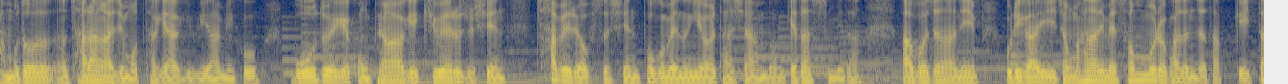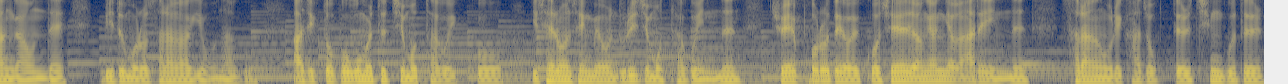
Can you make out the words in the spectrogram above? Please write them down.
아무도 자랑하지 못하게 하기 위함이고 모두에게 공평하게 기회를 주신 차별이 없으신 복음의 능력을 다시 한번 깨닫습니다. 아버지 하나님, 우리가 이 정말 하나님의 선물을 받은 자답게 이 땅 가운데 믿음으로 살아가기 원하고 아직도 복음을 듣지 못하고 있고 이 새로운 생명을 누리지 못하고 있는 죄에 포로 되어 있고 죄의 영향력 아래 있는 사랑하는 우리 가족들, 친구들,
